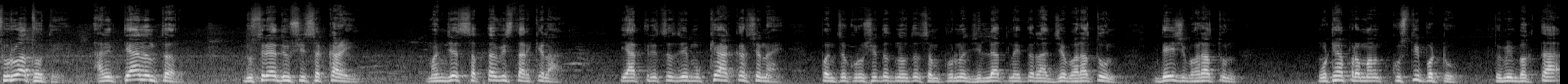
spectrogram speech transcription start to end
सुरुवात होते. आणि त्यानंतर दुसऱ्या दिवशी सकाळी म्हणजेच सत्तावीस तारखेला यात्रेचं जे मुख्य आकर्षण आहे पंचक्रोशीतच नव्हतं संपूर्ण जिल्ह्यात नाही तर राज्यभरातून देशभरातून मोठ्या प्रमाणात कुस्तीपट्टू तुम्ही बघता.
